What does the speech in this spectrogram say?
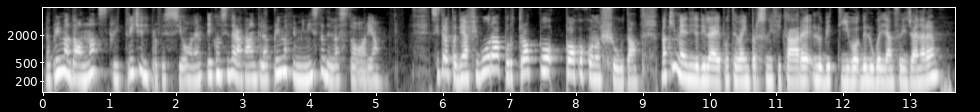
la prima donna scrittrice di professione e considerata anche la prima femminista della storia. Si tratta di una figura purtroppo poco conosciuta, ma chi meglio di lei poteva impersonificare l'obiettivo dell'uguaglianza di genere?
